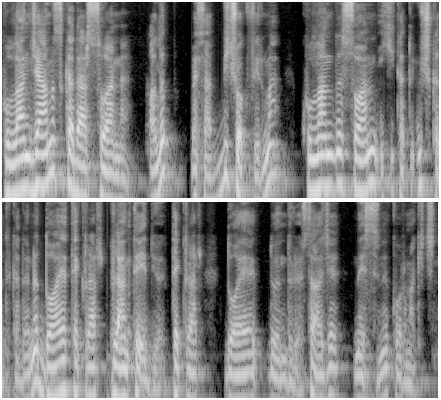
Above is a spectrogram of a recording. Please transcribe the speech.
Kullanacağımız kadar soğanı alıp mesela birçok firma kullandığı soğanın iki katı, üç katı kadarını doğaya tekrar plante ediyor. Tekrar doğaya döndürüyor. Sadece neslini korumak için.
